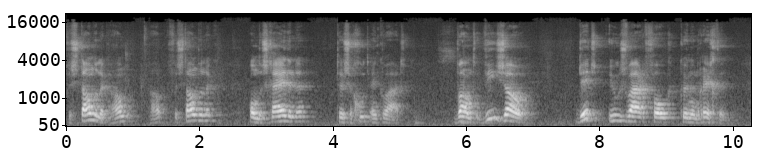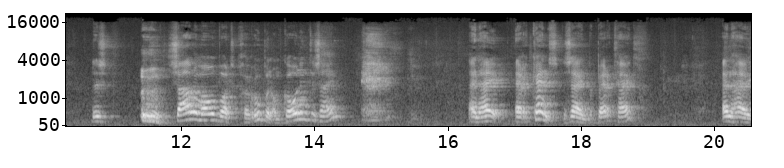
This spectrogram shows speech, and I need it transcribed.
verstandelijk, hand, verstandelijk onderscheidende tussen goed en kwaad. Want wie zou dit uw zwaar volk kunnen richten? Dus Salomo wordt geroepen om koning te zijn. En hij erkent zijn beperktheid. En hij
